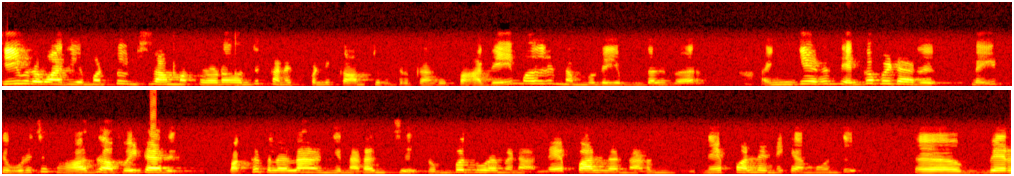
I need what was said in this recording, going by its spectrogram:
தீவிரவாதியை மட்டும் இஸ்லாம் மக்களோட வந்து கனெக்ட் பண்ணி காமிச்சுக்கிட்டு இருக்காங்க. இப்ப அதே மாதிரி நம்முடைய முதல்வர் அங்கே இருந்து எங்க போயிட்டாரு? பிளைட் விடிச்சு காசா போயிட்டாரு. பக்கத்துல எல்லாம் இங்க நடந்துச்சு. ரொம்ப தூரம் வேணாம். நேபாள்ல நடந்து நேபாள்ல இன்னைக்கு அங்க வந்து வேற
